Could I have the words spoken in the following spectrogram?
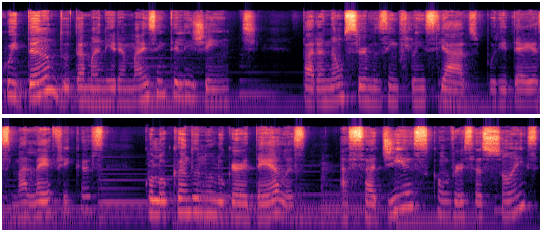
cuidando da maneira mais inteligente para não sermos influenciados por ideias maléficas, colocando no lugar delas as sadias conversações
